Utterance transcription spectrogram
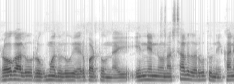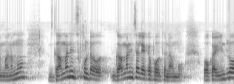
రోగాలు రుగ్మదులు ఏర్పడుతూ ఉన్నాయి ఎన్నెన్నో నష్టాలు జరుగుతున్నాయి. కానీ మనము గమనించుకుంటా గమనించలేకపోతున్నాము. ఒక ఇంట్లో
